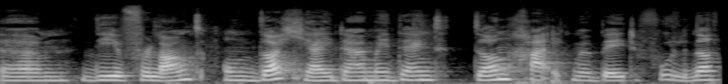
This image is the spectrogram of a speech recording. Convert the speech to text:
um, die je verlangt, omdat jij daarmee denkt, dan ga ik me beter voelen. Dan,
